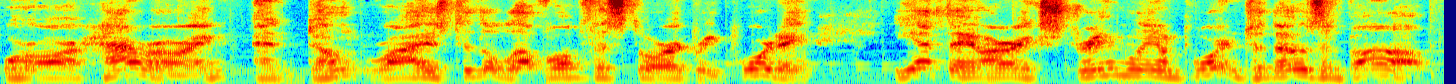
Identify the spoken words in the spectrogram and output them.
or are harrowing and don't rise to the level of historic reporting, yet they are extremely important to those involved.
